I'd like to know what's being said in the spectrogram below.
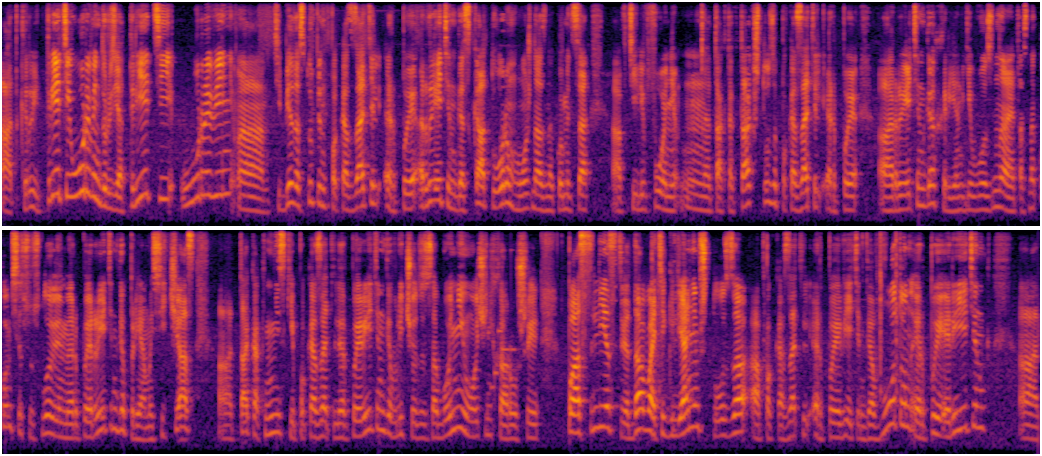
открыть. Третий уровень, друзья, третий уровень. А, тебе доступен показатель РП рейтинга, с которым можно ознакомиться а, в телефоне. Так, так, так, что за показатель РП а, рейтинга? Хрен его знает. Ознакомься с условиями РП рейтинга прямо сейчас, а, так как низкий показатель РП рейтинга влечет за собой не очень хорошие последствия. Давайте глянем, что за а, показатель РП рейтинга. Вот он, РП рейтинг. А,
